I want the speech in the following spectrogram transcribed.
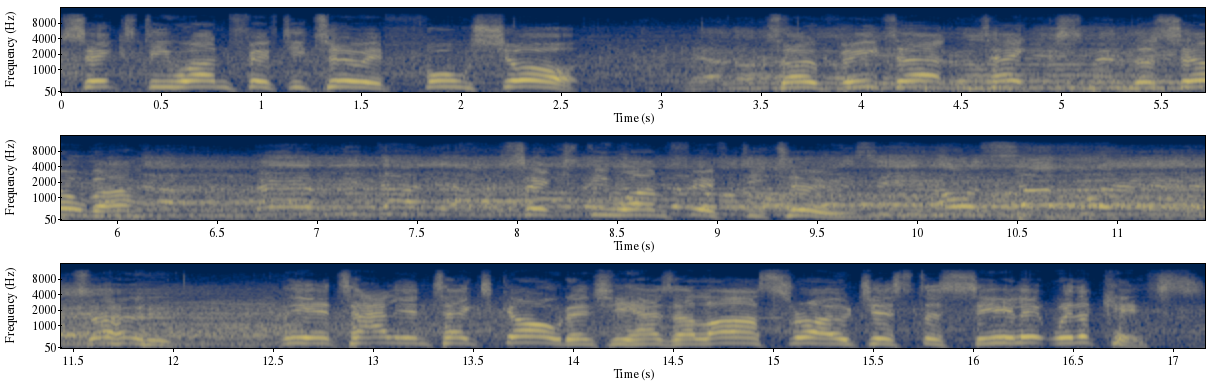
61.52, it falls short. So Vita takes the silver 61.52. So the Italian takes gold and she has a last throw just to seal it with a kiss.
